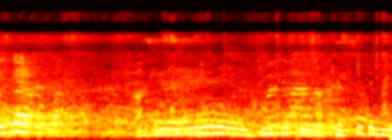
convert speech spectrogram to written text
Özgür. Abi, kimse kimse.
